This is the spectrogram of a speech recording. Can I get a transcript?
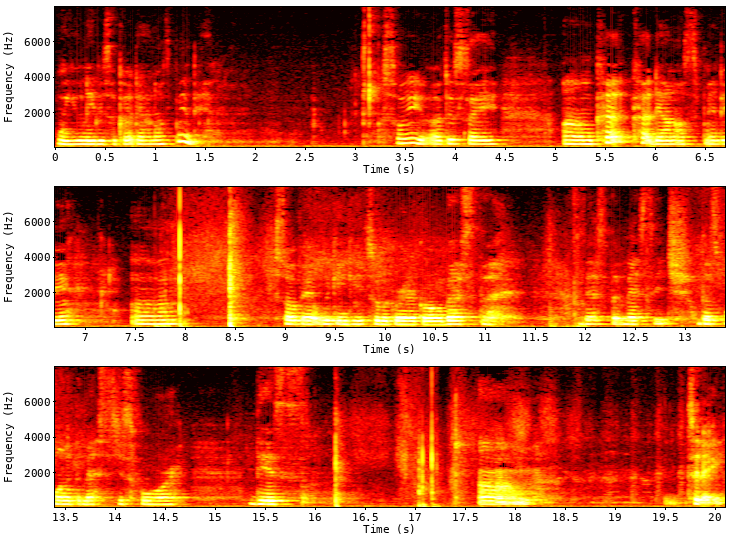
when you needed to cut down on spending. So yeah, I just say, um, cut cut down on spending, um, so that we can get to the greater goal. That's the that's the message. That's one of the messages for this um today.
